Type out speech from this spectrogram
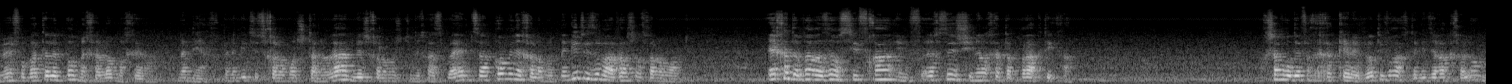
ומאיפה באת לפה? מחלום אחר, נניח. ונגיד שיש חלומות שאתה נולד, ויש חלומות שאתה נכנס באמצע, כל מיני חלומות. נגיד שזה מעבר של חלומות. איך הדבר הזה הוסיף לך, איך זה שינה לך את הפרקטיקה? עכשיו רודף אחריך כלב, לא תברח, תגיד זה רק חלום.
